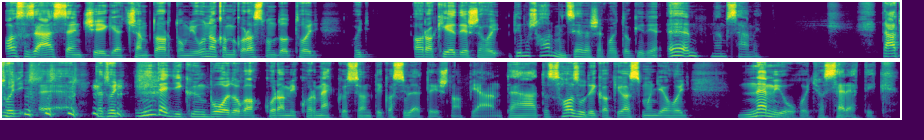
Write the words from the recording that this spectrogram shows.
azt az álszentséget sem tartom jónak, amikor azt mondod, hogy, hogy arra kérdése, hogy ti most 30 évesek vagytok idén. E, nem számít. Tehát hogy, eh, tehát, hogy mindegyikünk boldog akkor, amikor megköszöntik a születésnapján. Tehát az hazudik, aki azt mondja, hogy nem jó, hogyha szeretik.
